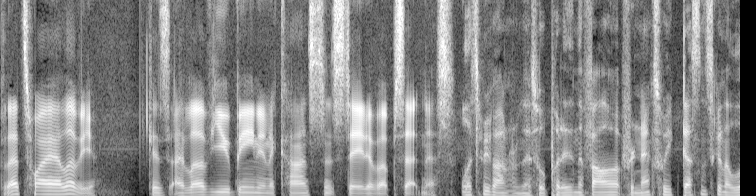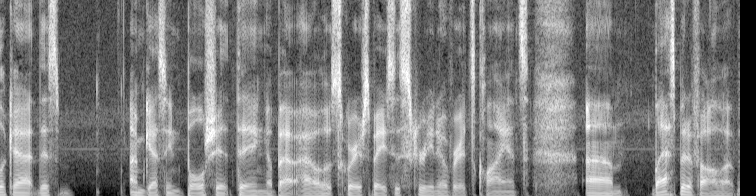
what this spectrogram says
But that's why I love you. Because I love you being in a constant state of upsetness. Let's move on from this. We'll put it in the follow up for next week. Dustin's going to look at this, I'm guessing, bullshit thing about how Squarespace is screwing over its clients. Um, last bit of follow up.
